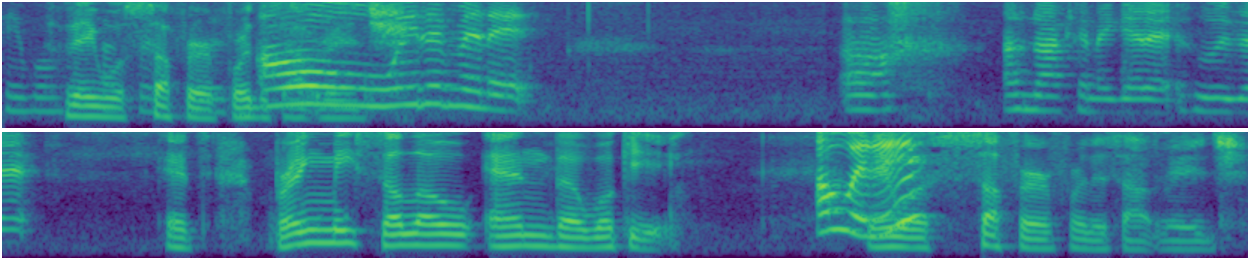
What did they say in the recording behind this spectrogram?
They will. They will suffer for this oh, outrage. Oh wait a minute. Ugh, I'm not gonna get it. Who is it? It's bring me Solo and the Wookiee. Oh, it they will suffer for this outrage.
